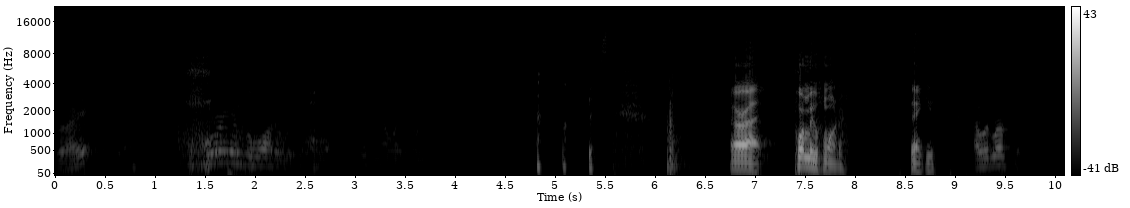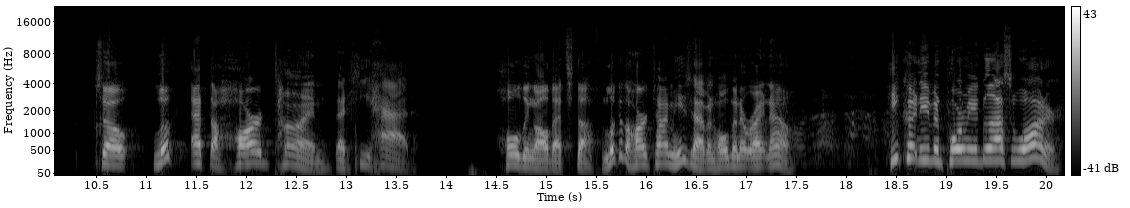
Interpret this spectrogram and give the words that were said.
Right? Pouring of the water was not happening. All right. Pour me with water. Thank you. I would love to. So look at the hard time that he had holding all that stuff. Look at the hard time he's having holding it right now. He couldn't even pour me a glass of water.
